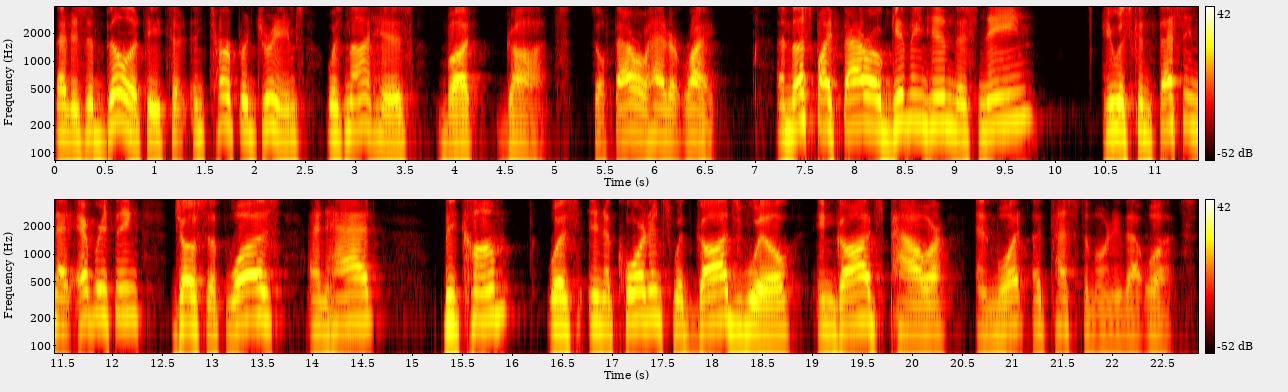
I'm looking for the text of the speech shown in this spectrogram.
that his ability to interpret dreams was not his, but God's. So, Pharaoh had it right. And thus, by Pharaoh giving him this name, he was confessing that everything Joseph was and had become was in accordance with God's will, in God's power, and what a testimony that was.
